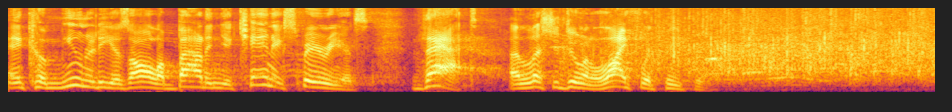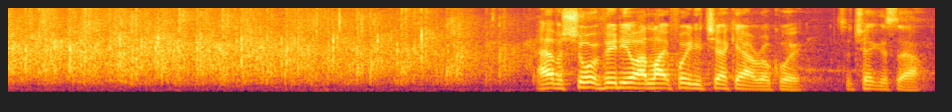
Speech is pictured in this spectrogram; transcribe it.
and community is all about. And you can't experience that unless you're doing life with people. I have a short video I'd like for you to check out real quick. So check this out.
